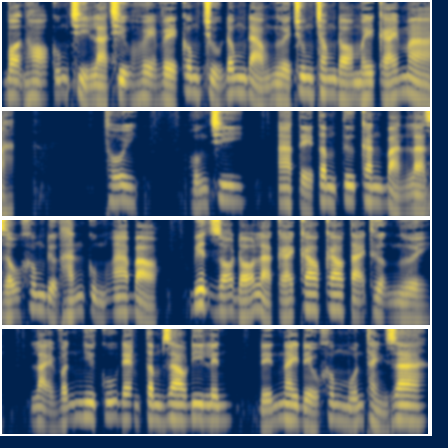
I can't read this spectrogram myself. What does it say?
bọn họ cũng chỉ là chịu huệ về công chủ đông đảo người chung trong đó mấy cái mà. Thôi, huống chi, A tể tâm tư căn bản là giấu không được hắn cùng A bảo, biết rõ đó là cái cao cao tại thượng người, lại vẫn như cũ đem tâm giao đi lên, đến nay đều không muốn thành ra,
